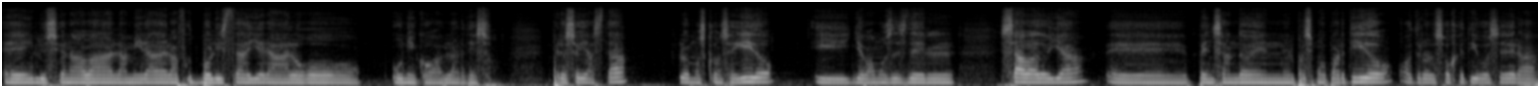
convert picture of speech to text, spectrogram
eh, ilusionaba la mirada de la futbolista y era algo único hablar de eso. Pero eso ya está, lo hemos conseguido y llevamos desde el sábado ya eh, pensando en el próximo partido. Otro de los objetivos era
